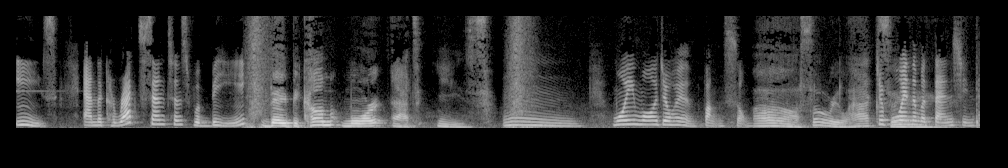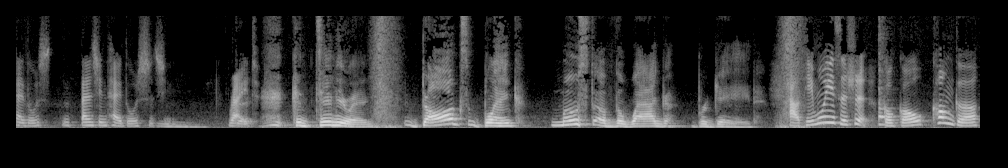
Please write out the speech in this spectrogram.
ease。And the correct sentence would be，They become more at ease. 嗯，摸一摸就会很放松，Ah, so relaxing. 就不会那么担心太多事，担心太多事情。Right。Continuing, dogs blank most of the WAG brigade. 好，题目意思是狗狗空格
